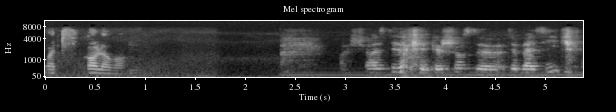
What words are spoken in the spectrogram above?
o al psicólogo. Je suis restée dans quelque chose de, de basique.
